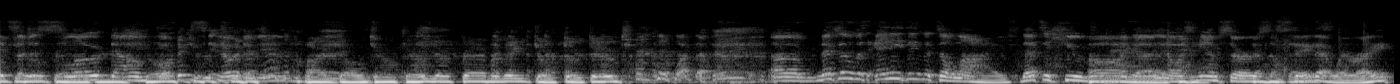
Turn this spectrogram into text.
it's such a slowed down voice, you know what I mean? I'm going to kill your family. Doot, doot, doot. Um, next on the list, anything that's alive. That's a huge Oh, one. Like yeah. a, you know, a hamster or Doesn't something. stay that way, right?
